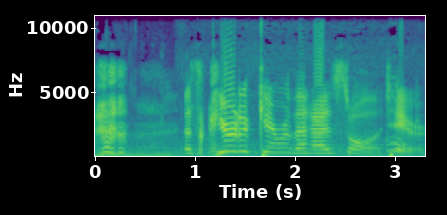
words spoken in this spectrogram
A security camera that has solitaire.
